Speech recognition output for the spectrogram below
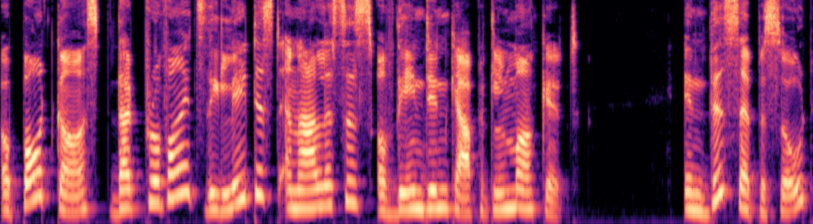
a podcast that provides the latest analysis of the Indian capital market. In this episode,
